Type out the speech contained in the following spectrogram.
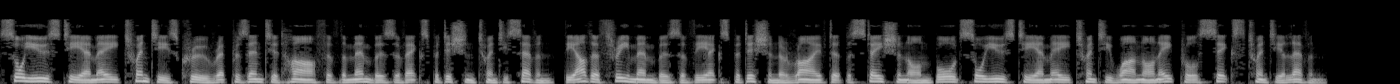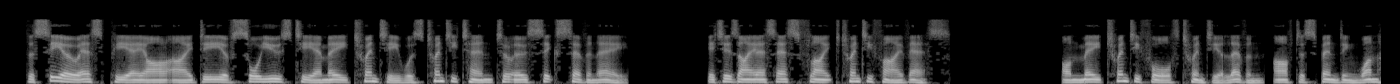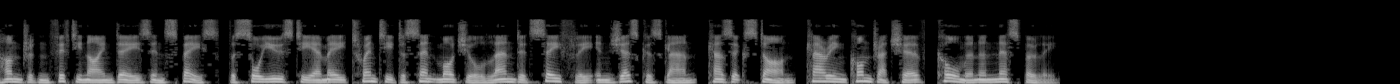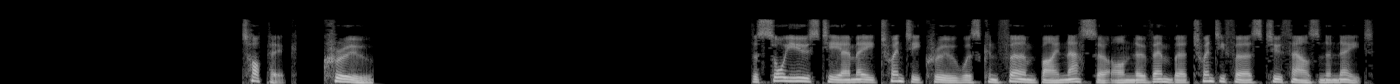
Soyuz TMA-20's crew represented half of the members of Expedition 27, the other three members of the expedition arrived at the station on board Soyuz TMA-21 on April 6, 2011. The COSPARID of Soyuz TMA-20 was 2010-067A. It is ISS Flight 25S. On May 24, 2011, after spending 159 days in space, the Soyuz TMA-20 descent module landed safely in Zhezkazgan, Kazakhstan, carrying Kondratyev, Coleman and Nespoli. Topic: Crew. The Soyuz TMA-20 crew was confirmed by NASA on November 21, 2008.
